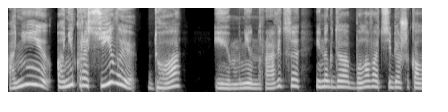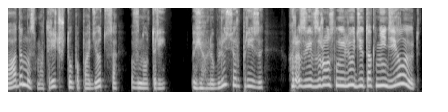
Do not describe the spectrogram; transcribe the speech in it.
«Они... они красивые, да, и мне нравится иногда баловать себя шоколадом и смотреть, что попадется внутри. Я люблю сюрпризы. Разве взрослые люди так не делают?»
